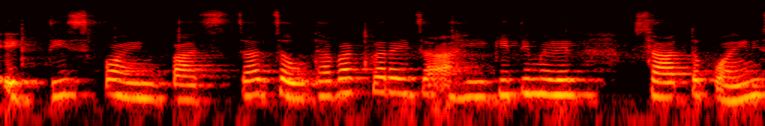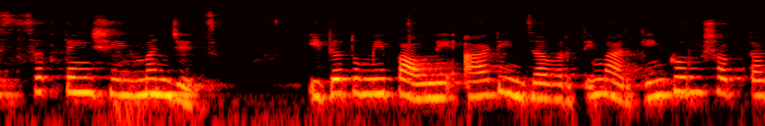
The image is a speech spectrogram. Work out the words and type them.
एकतीस पॉईंट पाचचा चौथा भाग करायचा आहे. किती मिळेल? सात पॉईंट सत्याऐंशी म्हणजेच इथं तुम्ही पावणे आठ इंचावरती मार्किंग करू शकतात.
